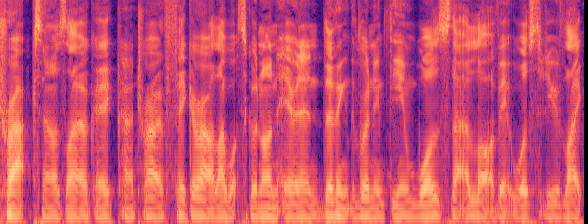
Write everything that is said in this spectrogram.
tracks and I was like, okay, kind of try and figure out like what's going on here. And then I think the running theme was that a lot of it was to do with like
